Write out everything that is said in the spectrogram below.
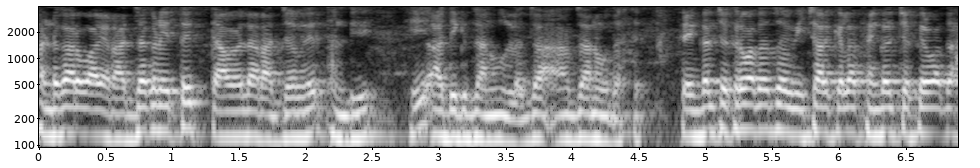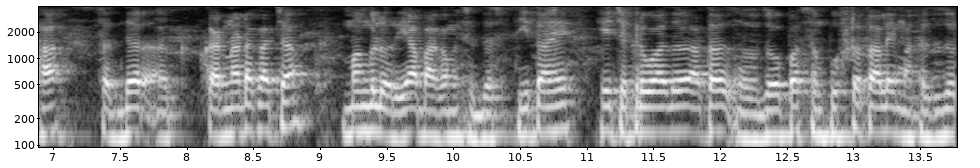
थंडगार वारे राज्याकडे येते त्यावेळेला राज्यामध्ये थंडी ही अधिक जाणवलं जा जाणवत असते. फेंगल चक्रवादाचा विचार केला फेंगल चक्रवाद हा सध्या कर्नाटकाच्या मंगलोर या भागामध्ये सध्या स्थित आहे. हे चक्रवाद आता जवळपास संपुष्टात आलं आहे मात्र जो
